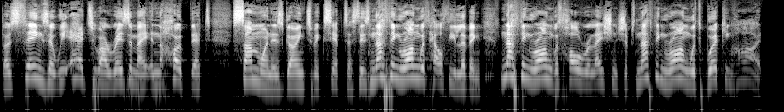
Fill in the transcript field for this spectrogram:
Those things that we add to our resume in the hope that someone is going to accept us. There's nothing wrong with healthy living, nothing wrong with whole relationships, nothing wrong with working hard.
